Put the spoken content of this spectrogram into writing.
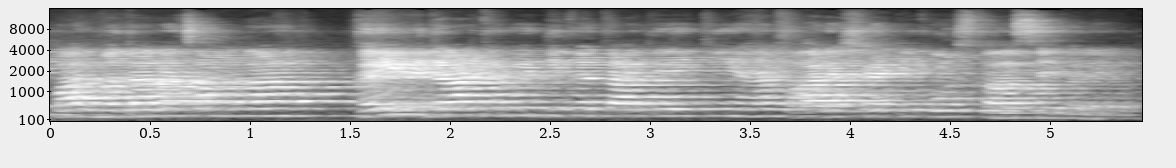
बात बताना चाहूँगा। कई विद्यार्थियों की दिक्कत आती है कि हम आरएसआईटी कोर्स कहाँ से करें?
